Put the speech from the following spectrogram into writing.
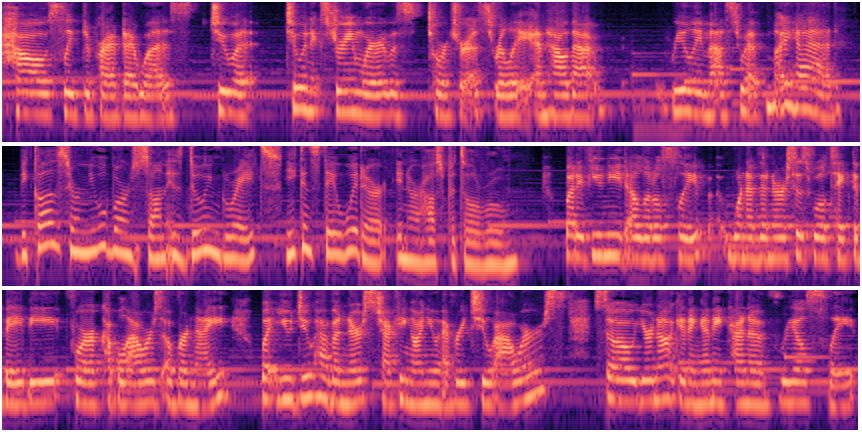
how sleep deprived I was to a to an extreme where it was torturous, really, and how that really messed with my head. Because her newborn son is doing great, he can stay with her in her hospital room. But if you need a little sleep, one of the nurses will take the baby for a couple hours overnight. But you do have a nurse checking on you every two hours. So you're not getting any kind of real sleep.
